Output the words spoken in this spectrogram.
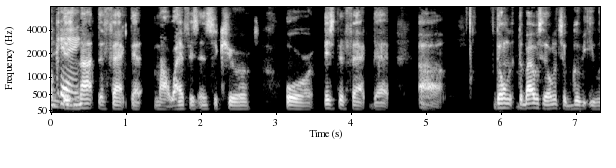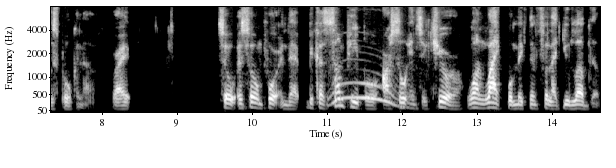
Okay. it's not the fact that my wife is insecure, or it's the fact that uh don't the Bible says only to good be evil spoken of, right? So it's so important that because some people are so Mm. insecure, one like will make them feel like you love them.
